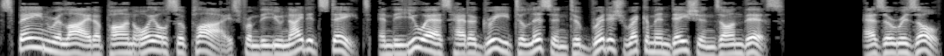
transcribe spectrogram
Spain relied upon oil supplies from the United States, and the U.S. had agreed to listen to British recommendations on this. As a result,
